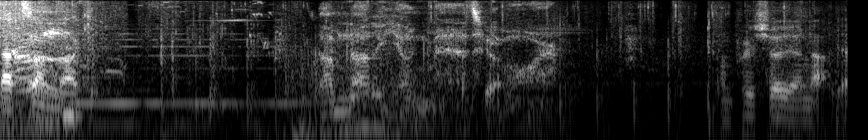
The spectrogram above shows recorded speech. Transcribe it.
that's unlucky. I'm not a young man go. anymore. I'm pretty sure you're not, yeah.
